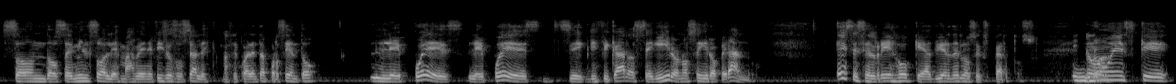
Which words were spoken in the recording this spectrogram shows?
son 12 mil soles más beneficios sociales, más el 40%, le puedes, le puedes significar seguir o no seguir operando. Ese es el riesgo que advierten los expertos. No es que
